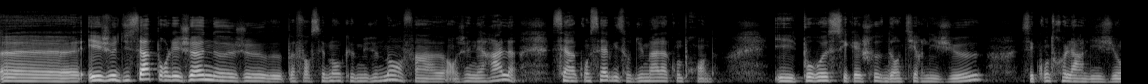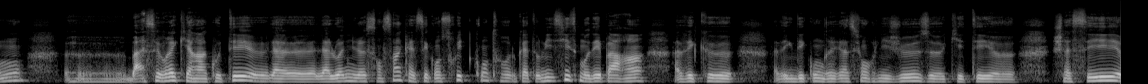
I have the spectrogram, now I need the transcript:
Euh, et je dis ça pour les jeunes, je, pas forcément que musulmans, enfin en général, c'est un concept qu'ils ont du mal à comprendre. Et pour eux, c'est quelque chose d'anti-religieux c'est contre la religion. Euh, bah, c'est vrai qu'il y a un côté, euh, la, loi de 1905, elle s'est construite contre le catholicisme au départ, hein, avec, euh, avec des congrégations religieuses qui étaient chassées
